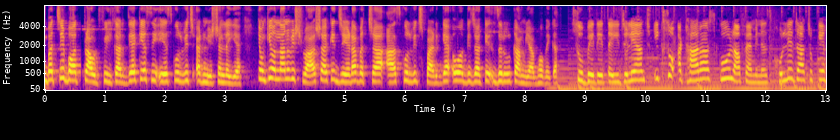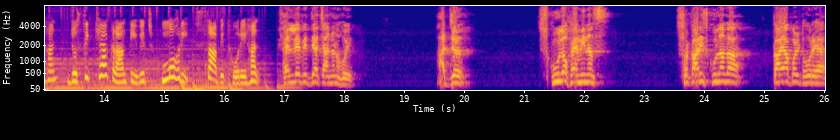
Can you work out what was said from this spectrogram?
ਬੱਚੇ ਬਹੁਤ ਪ੍ਰਾਊਡ ਫੀਲ ਕਰਦੇ ਆ ਕਿ ਅਸੀਂ ਇਹ ਸਕੂਲ ਵਿੱਚ ਐਡਮਿਸ਼ਨ ਲਈ ਹੈ। ਕਿਉਂਕਿ ਉਹਨਾਂ ਨੂੰ ਵਿਸ਼ਵਾਸ ਆ ਕਿ ਜਿਹੜਾ ਬੱਚਾ ਆ ਸਕੂਲ ਵਿੱਚ ਪੜ੍ਹ ਗਿਆ ਉਹ ਅੱਗੇ ਜਾ ਕੇ ਜ਼ਰੂਰ ਕਾਮਯਾਬ ਹੋਵੇਗਾ। ਸੂਬੇ ਦੇ 23 ਜ਼ਿਲ੍ਹਿਆਂ 'ਚ 118 ਸਕੂਲ ਆਫ ਐਮੀਨੈਂਸ ਖੋਲੇ ਜਾ ਚੁੱਕੇ ਹਨ ਜੋ ਸਿੱਖਿਆ ਕ੍ਰਾਂਤੀ ਵਿੱਚ ਮੋਹਰੀ ਸਾਬਿਤ ਹੋ ਰਹੇ ਹਨ। ਫੈਲੇ ਵਿਦਿਆ ਚਾਨਣ ਹੋਏ। ਅੱਜ ਸਕੂਲ ਆਫ ਐਮੀਨੈਂਸ ਸਰਕਾਰੀ ਸਕੂਲਾਂ ਦਾ ਕਾਇਆ ਪਲਟ ਹੋ ਰਿਹਾ। ਹੈ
